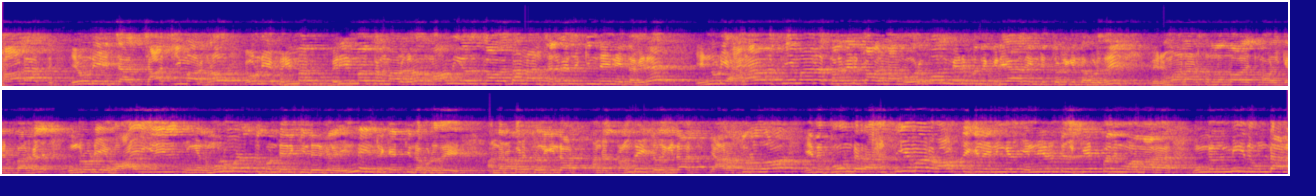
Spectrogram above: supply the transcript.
ஹாலாத் இவனுடைய சாட்சிமார்களோ சாச்சிமார்களோ இவனுடைய பெரியமா பெரியம்மாக்கள்மார்களோ மாமிகளுக்காக தான் நான் செலவழிக்கின்றேனே தவிர என்னுடைய அனாவசிய செலவிற்காக நான் ஒருபோதும் எடுப்பது கிடையாது என்று சொல்கின்ற பொழுது பெருமானார் சல்லல்லாஹு அலைஹி அவர்கள் கேட்பார்கள் உங்களுடைய வாயில் நீங்கள் முணுமுணுத்துக் கொண்டிருக்கின்றீர்கள் என்ன? என்று கேட்கின்ற பொழுது அந்த நபர் சொல்கின்றார் அந்த தந்தை சொல்கின்றார் யார சொல்லலாம் இது போன்ற ரகசியமான வார்த்தைகளை நீங்கள் என்னிடத்தில் கேட்பதன் மூலமாக உங்கள் மீது உண்டான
